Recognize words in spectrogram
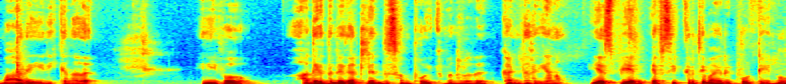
മാറിയിരിക്കുന്നത് ഇനിയിപ്പോൾ അദ്ദേഹത്തിന്റെ കാര്യത്തിൽ എന്ത് സംഭവിക്കുമെന്നുള്ളത് കണ്ടറിയണം S P N F C കൃത്യമായി റിപ്പോർട്ട് ചെയ്യുന്നു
